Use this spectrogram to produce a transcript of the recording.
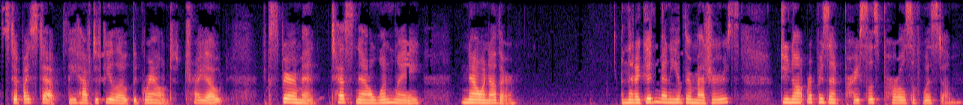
step by step, they have to feel out the ground, try out, experiment, test now one way, now another, and that a good many of their measures do not represent priceless pearls of wisdom.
